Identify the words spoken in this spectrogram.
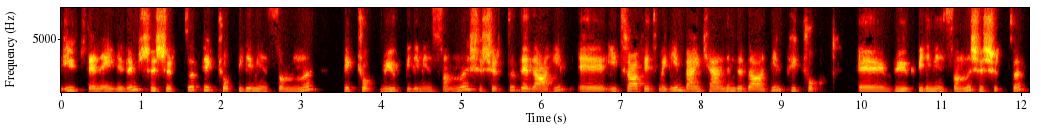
ilk deneylerim şaşırttı. Pek çok bilim insanını, pek çok büyük bilim insanını şaşırttı de dahil. E, itiraf etmeliyim ben kendim de dahil pek çok e, büyük bilim insanını şaşırttı.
